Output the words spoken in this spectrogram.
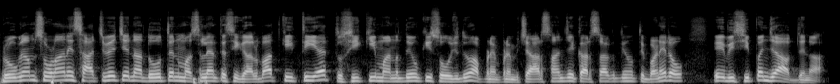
ਪ੍ਰੋਗਰਾਮ 16 ਨੇ ਸੱਚ ਵਿੱਚ ਇਹਨਾਂ ਦੋ ਤਿੰਨ ਮਸਲਿਆਂ ਤੇ ਅਸੀਂ ਗੱਲਬਾਤ ਕੀਤੀ ਹੈ। ਤੁਸੀਂ ਕੀ ਮੰਨਦੇ ਹੋ, ਕੀ ਸੋਚਦੇ ਹੋ? ਆਪਣੇ ਆਪਣੇ ਵਿਚਾਰ ਸਾਂਝੇ ਕਰ ਸਕਦੇ ਹੋ ਤੇ ਬਣੇ ਰਹੋ। ABC ਪੰਜਾਬ ਦੇ ਨਾਲ।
